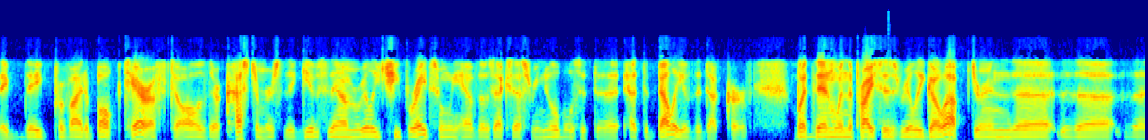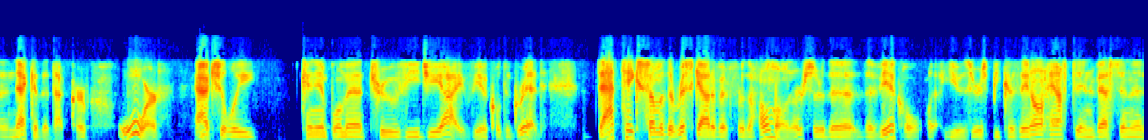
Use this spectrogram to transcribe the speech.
They they provide a bulk tariff to all of their customers that gives them really cheap rates when we have those excess renewables at the at the belly of the duck curve. But then when the prices really go up during the the the neck of the duck curve, or actually can implement true VGI, vehicle to grid that takes some of the risk out of it for the homeowners or the, the vehicle users because they don't have to invest in a,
